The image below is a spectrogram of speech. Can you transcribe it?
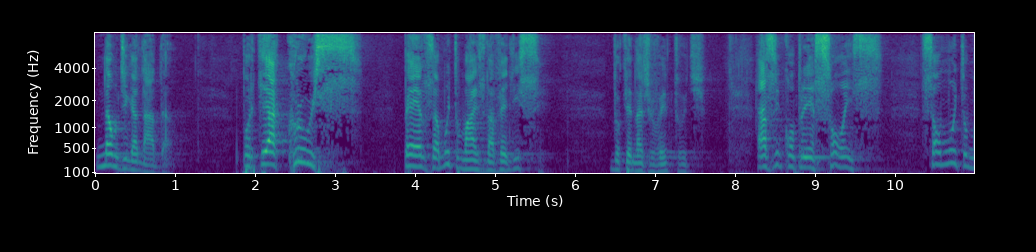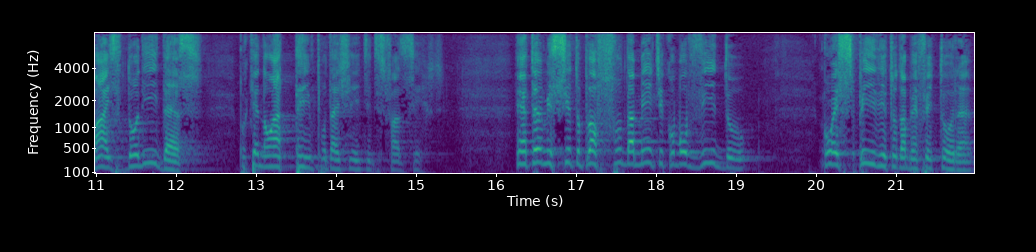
Não diga nada porque a cruz pesa muito mais na velhice do que na juventude. As incompreensões são muito mais doridas, porque não há tempo da gente desfazer. Então eu me sinto profundamente comovido com o espírito da benfeitora,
